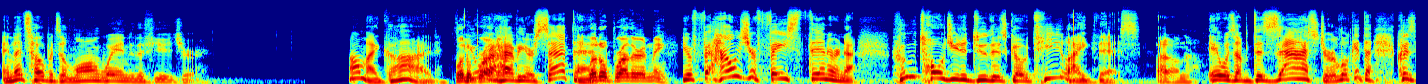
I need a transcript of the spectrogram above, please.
And let's hope it's a long way into the future. Oh my God! Little you were a brother. heavier set then. Little brother and me. Your fa- how is your face thinner now? Who told you to do this goatee like this? I don't know. It was a disaster. Look at that, because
